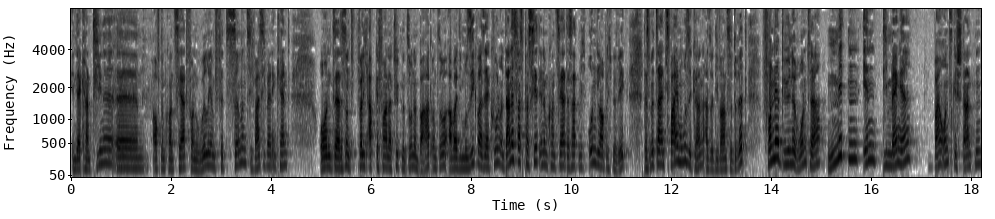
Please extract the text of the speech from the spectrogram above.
in der Kantine äh, auf einem Konzert von William Fitzsimmons. Ich weiß nicht, wer den kennt. Und äh, das ist ein völlig abgefahrener Typ mit so einem Bart und so, aber die Musik war sehr cool. Und dann ist was passiert in dem Konzert, das hat mich unglaublich bewegt. Das mit seinen zwei Musikern, also die waren zu dritt, von der Bühne runter, mitten in die Menge bei uns gestanden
